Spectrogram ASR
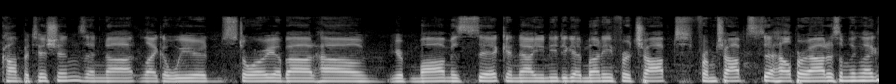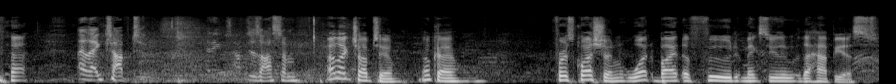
competitions and not like a weird story about how your mom is sick and now you need to get money for Chopped from Chopped to help her out or something like that. I like Chopped. I think Chopped is awesome. I like Chopped too. Okay. First question: What bite of food makes you the happiest?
